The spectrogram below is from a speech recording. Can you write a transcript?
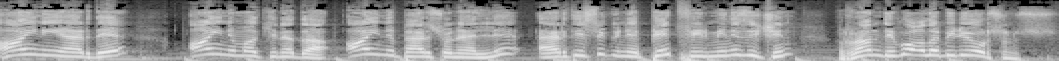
Aynı yerde aynı makinede aynı personelle ertesi güne pet filminiz için randevu alabiliyorsunuz.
